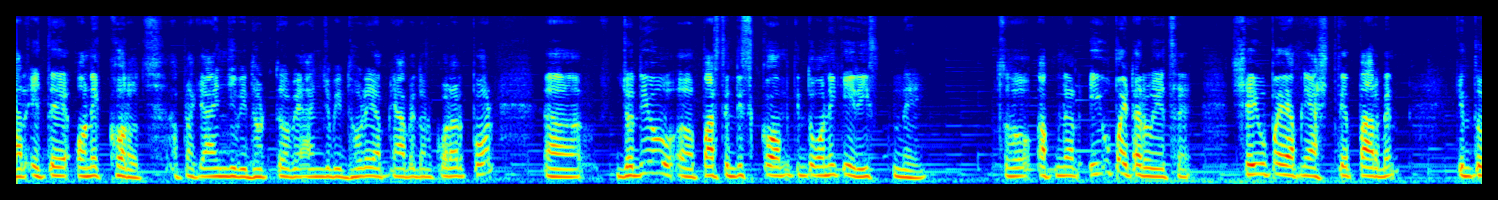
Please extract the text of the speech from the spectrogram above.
আর এতে অনেক খরচ। আপনাকে আইনজীবী ধরতে হবে। আইনজীবী ধরে আপনি আবেদন করার পর যদিও পার্সেন্টেজ কম, কিন্তু অনেকেই রিস্ক নেই। তো আপনার এই উপায়টা রয়েছে। সেই উপায়ে আপনি আসতে পারবেন। কিন্তু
